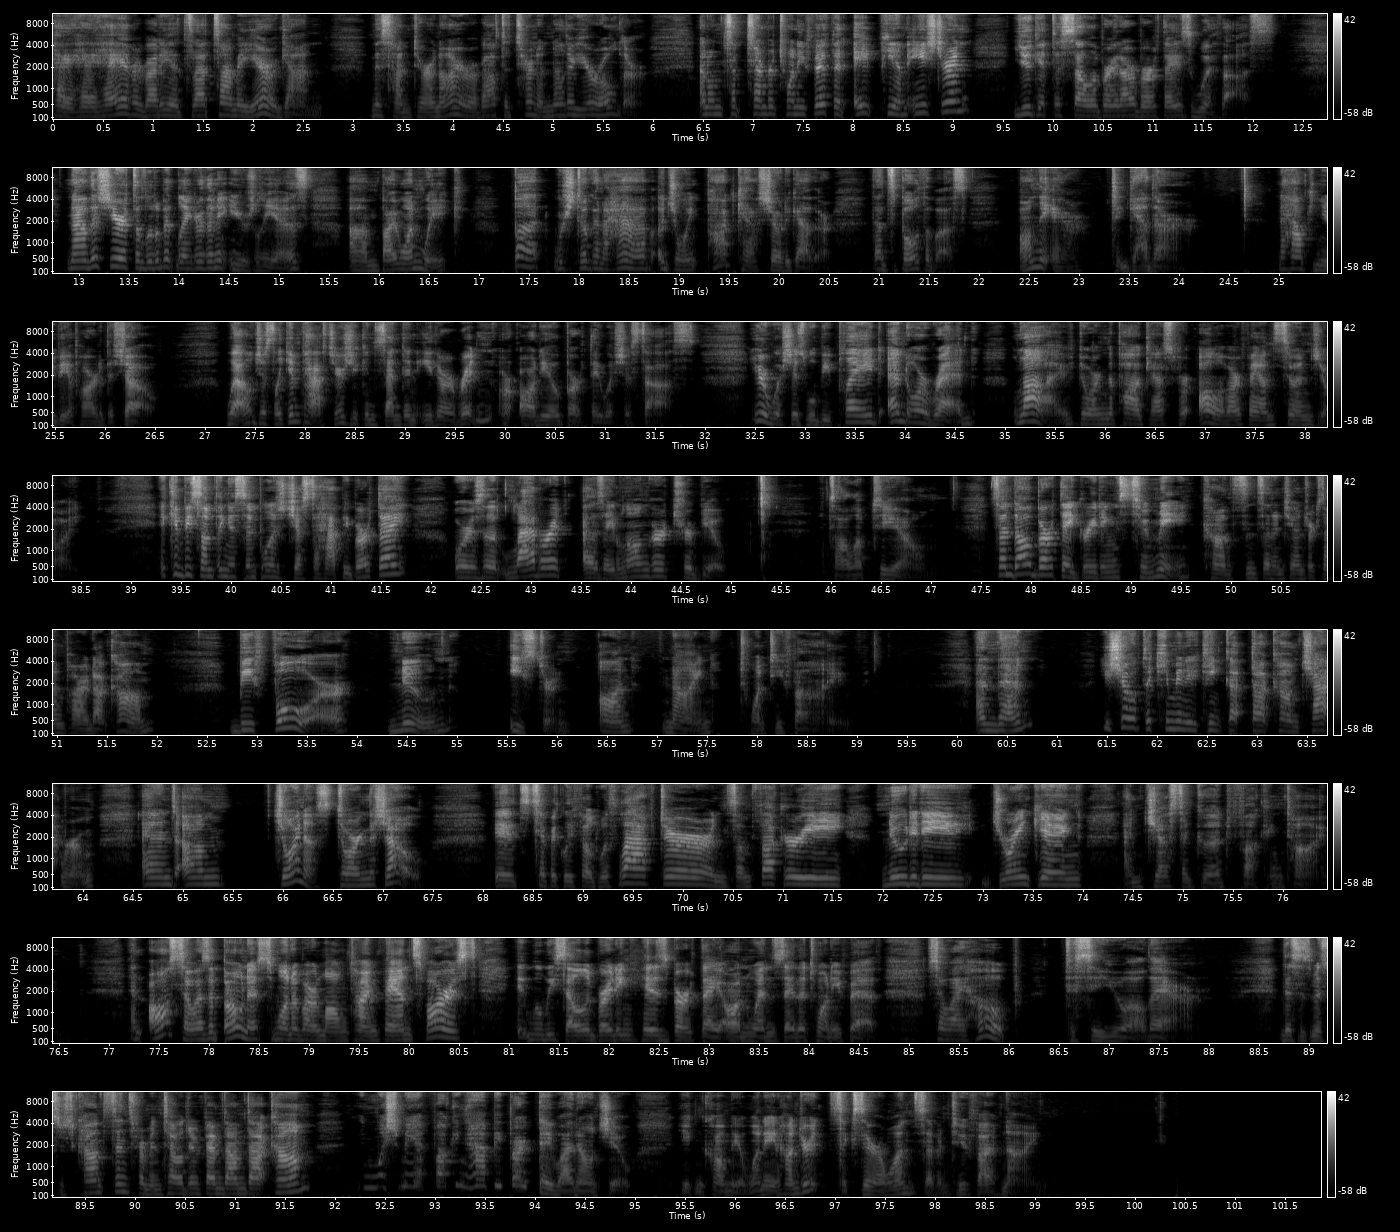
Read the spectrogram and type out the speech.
Hey, hey, hey, everybody, it's that time of year again. Miss Hunter and I are about to turn another year older. And on September 25th at 8 p.m. Eastern, you get to celebrate our birthdays with us. Now, this year it's a little bit later than it usually is, um, by one week, but we're still going to have a joint podcast show together. That's both of us on the air together. Now, how can you be a part of the show? Well, just like in past years, you can send in either a written or audio birthday wishes to us. Your wishes will be played and or read live during the podcast for all of our fans to enjoy. It can be something as simple as just a happy birthday or as elaborate as a longer tribute. It's all up to you. Send all birthday greetings to me, Constance at enchantrixempire.com, before noon Eastern on 925. And then you show up the communitykink.com chat room and um, join us during the show. It's typically filled with laughter and some fuckery, nudity, drinking, and just a good fucking time. And also, as a bonus, one of our longtime fans, Forrest, it will be celebrating his birthday on Wednesday, the 25th. So I hope to see you all there. This is Mr. Constance from IntelligentFemdom.com. Wish me a fucking happy birthday, why don't you? You can call me at 1 800 601 7259.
